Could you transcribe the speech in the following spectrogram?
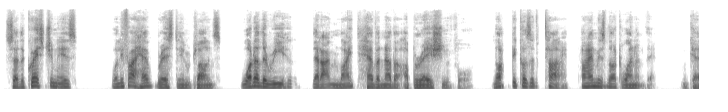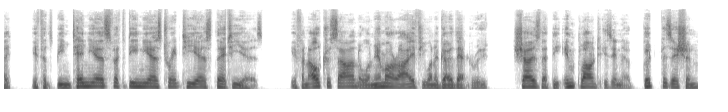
So the question is, well, if I have breast implants, what are the reasons that I might have another operation for? Not because of time. Time is not one of them. Okay. If it's been 10 years, 15 years, 20 years, 30 years, if an ultrasound or an MRI, if you want to go that route, shows that the implant is in a good position,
